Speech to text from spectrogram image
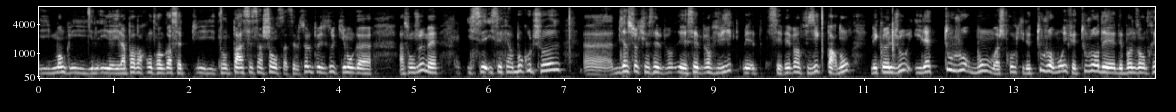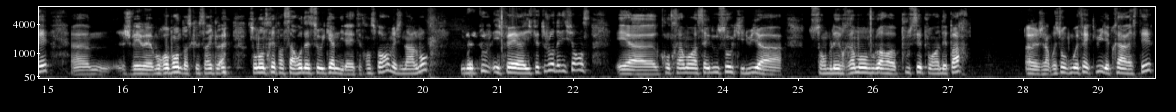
il manque, il, il, il, a pas par contre encore cette, il tente pas assez sa chance. Ça c'est le seul petit truc qui manque à, à, son jeu, mais il sait, il sait faire beaucoup de choses. Euh, bien sûr qu'il a ses, ses pépins physiques, mais ses pépins physiques, pardon. Mais quand il joue, il est toujours bon. Moi je trouve qu'il est toujours bon. Il fait toujours des, bonnes entrées. Euh, je vais me reprendre parce que c'est vrai que son entrée face à Rodez ce week-end, il a été transparent, mais généralement il, fait, toujours des différences. Et euh, contrairement à Saïdousso qui lui a semblé vraiment vouloir pousser pour un départ, euh, j'ai l'impression que Mouefek lui il est prêt à rester.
